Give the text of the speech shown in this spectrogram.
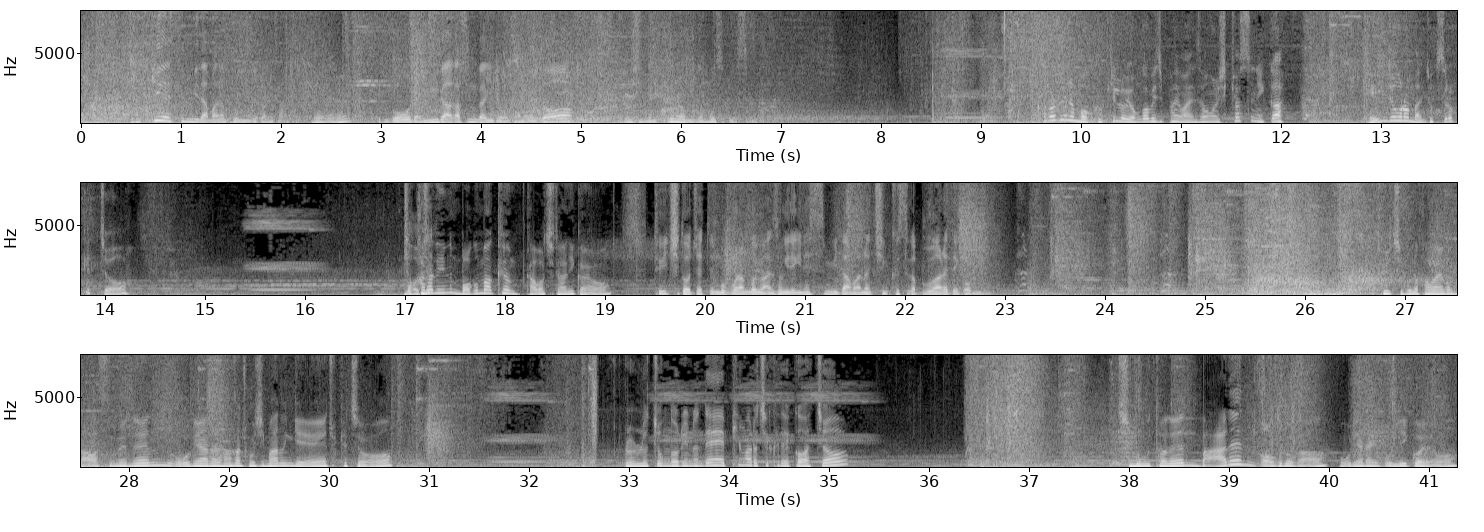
잡긴 했습니다만은 본인 구전사 네. 그리고 랭가가 순간 이동을 하면서 리신을 끊어내는 모습이었습니다. 카사딘은 뭐그 킬로 영겁의 지팡이 완성을 시켰으니까 개인적으로는 만족스럽겠죠. 카사딘은 먹은 만큼 값어치를 하니까요. 트위치도 어쨌든 뭐 모란검이 완성이 되긴 했습니다만은 징크스가 무한의 대검 트위치 블랙카마이건 나왔으면은 오니아는 항상 조심하는 게 좋겠죠. 룰루 쪽 노리는데 핑하로 체크될 것 같죠? 지금부터는 많은 어그로가 오니아나에 몰릴 거예요.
